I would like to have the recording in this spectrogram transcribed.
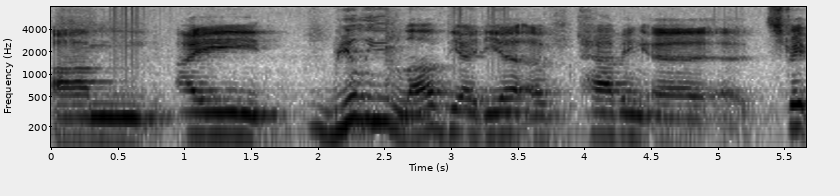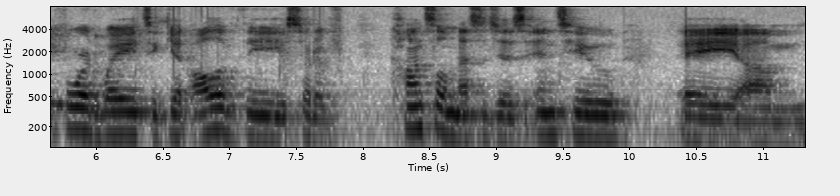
Um, I really love the idea of having a, a, straightforward way to get all of the sort of console messages into a, um,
